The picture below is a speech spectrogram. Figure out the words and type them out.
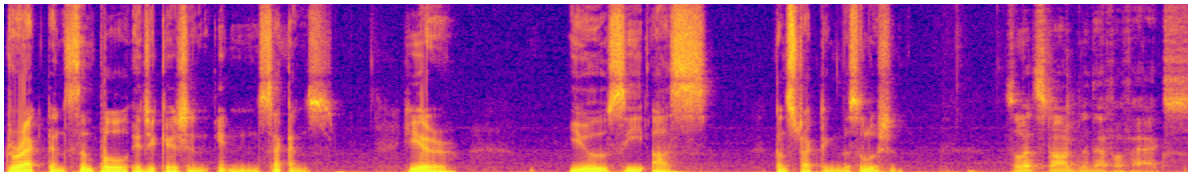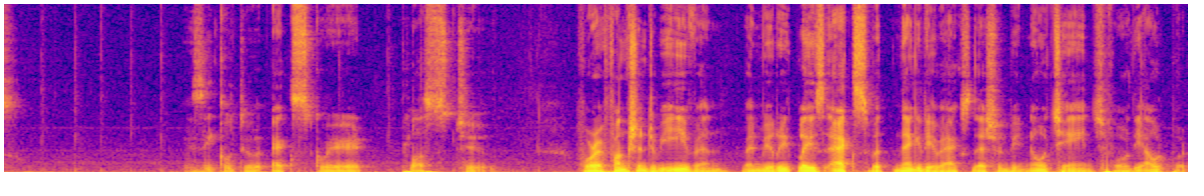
direct and simple education in seconds. Here, you see us constructing the solution. So let's start with f of x is equal to x squared plus 2. For a function to be even, when we replace x with negative x, there should be no change for the output.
